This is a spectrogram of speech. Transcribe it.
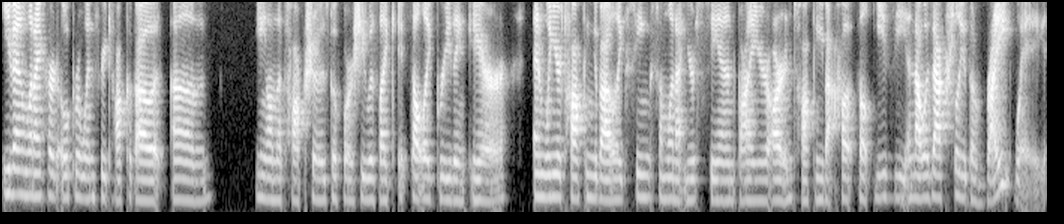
even when I heard Oprah Winfrey talk about um being on the talk shows before she was like it felt like breathing air and when you're talking about like seeing someone at your stand buying your art and talking about how it felt easy and that was actually the right way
